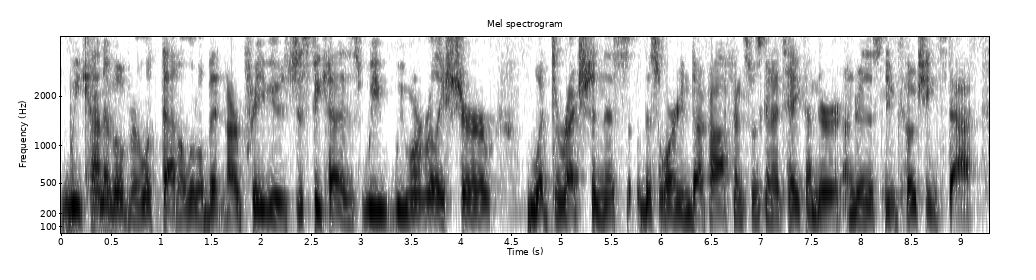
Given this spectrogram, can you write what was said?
we kind of overlooked that a little bit in our previews, just because we we weren't really sure what direction this this Oregon Duck offense was going to take under under this new coaching staff.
